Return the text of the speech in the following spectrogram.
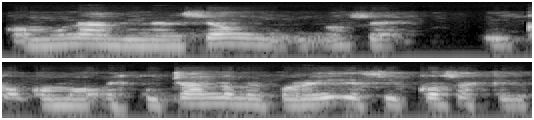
como una dimensión, no sé, y como escuchándome por ahí decir cosas que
